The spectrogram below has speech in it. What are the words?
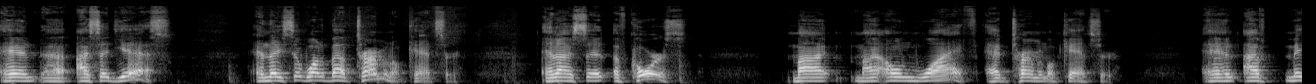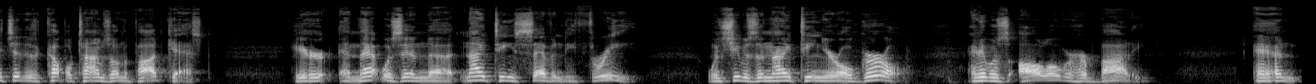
And uh, I said, Yes. And they said, What about terminal cancer? And I said, Of course. My, my own wife had terminal cancer. And I've mentioned it a couple times on the podcast here, and that was in uh, 1973 when she was a 19 year old girl, and it was all over her body. And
